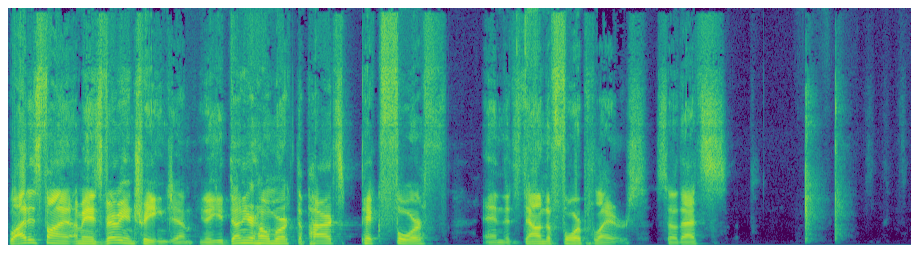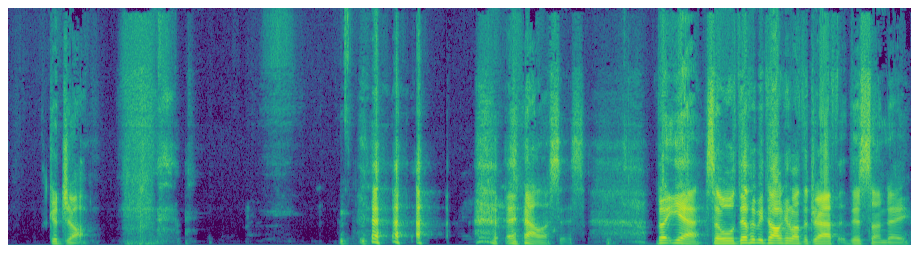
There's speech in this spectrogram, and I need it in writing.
Well, I just find, I mean, it's very intriguing, Jim. You know, you've done your homework. The Pirates pick fourth, and it's down to four players. So that's good job. Analysis. But yeah, so we'll definitely be talking about the draft this Sunday.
